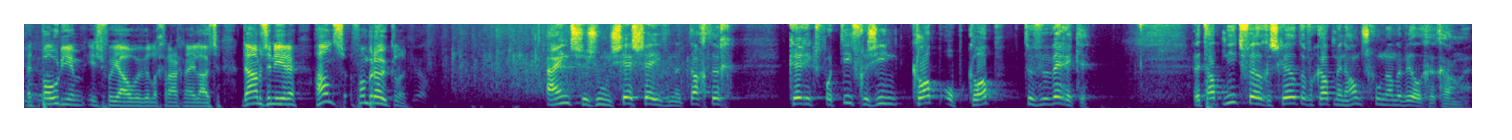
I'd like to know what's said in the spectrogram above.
Het podium is voor jou, we willen graag naar je luisteren. Dames en heren, Hans van Breukelen. Eind seizoen 687 kreeg ik sportief gezien klap op klap te verwerken. Het had niet veel gescheeld of ik had mijn handschoen aan de wil gehangen.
